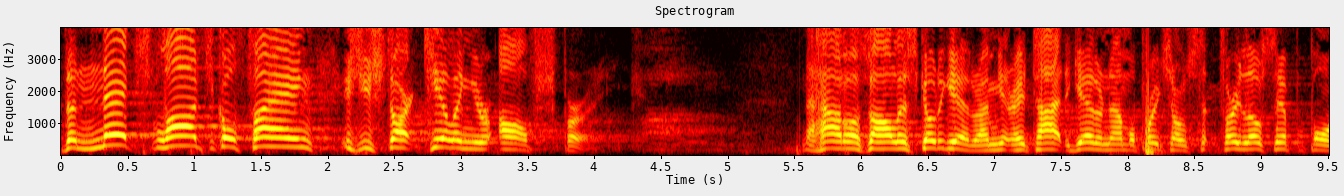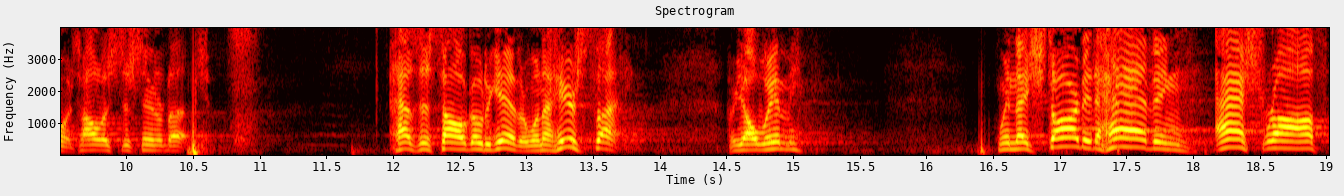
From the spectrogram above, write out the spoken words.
the next logical thing is you start killing your offspring. Now, how does all this go together? I'm getting ready to tie it together, and I'm going to preach on three little simple points. All this just introduction. How's this all go together? Well, now here's the thing. Are y'all with me? When they started having Ashtaroth,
